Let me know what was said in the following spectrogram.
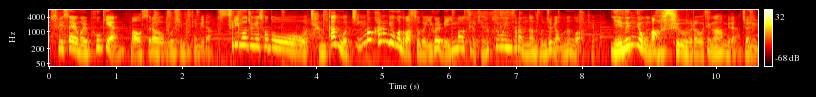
실사용을 포기한 마우스라고 보시면 됩니다. 스트리머 중에서도 잠깐 뭐 찍먹하는 경우도 봤어도 이걸 메인 마우스로 계속 쓰고 있는 사람은 난 본 적이 없는 것 같아요. 예능용 마우스라고 생각합니다. 저는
